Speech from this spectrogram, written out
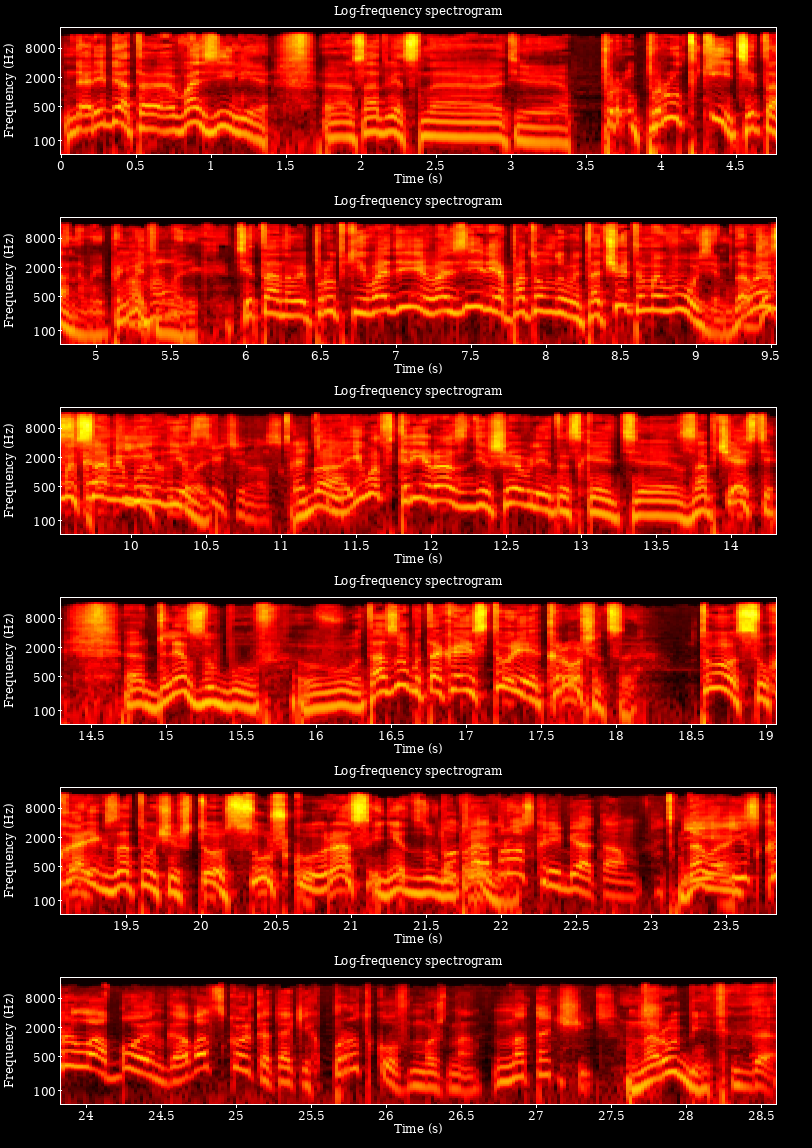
Ребята возили, э, соответственно, эти прутки титановые, понимаете, uh-huh. Владик? Титановые прутки води, возили, а потом думают, а что это мы возим? Давай да мы сами будем делать. Действительно, Да, и вот в три раза дешевле, так сказать, э, запчасти э, для зубов. Вот. А зубы такая история крошится. То сухарик заточишь, то сушку, раз, и нет зуба. Тут правильно? вопрос к ребятам. И- Давай. из крыла Боинга вот сколько таких прутков можно наточить? Нарубить. Да.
